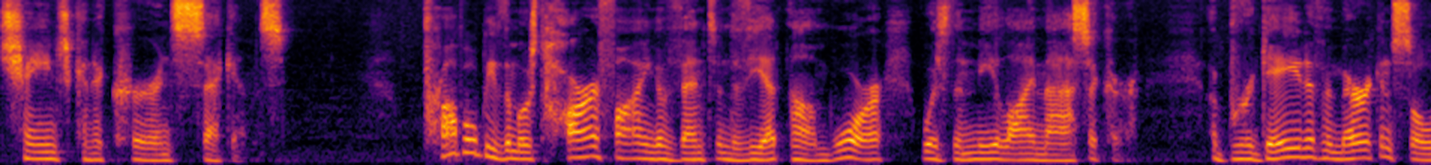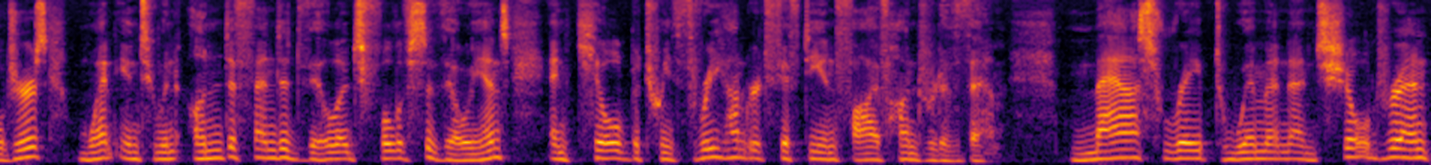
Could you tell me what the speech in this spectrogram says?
change can occur in seconds. Probably the most horrifying event in the Vietnam War was the My Lai massacre a brigade of American soldiers went into an undefended village full of civilians and killed between 350 and 500 of them mass raped women and children,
